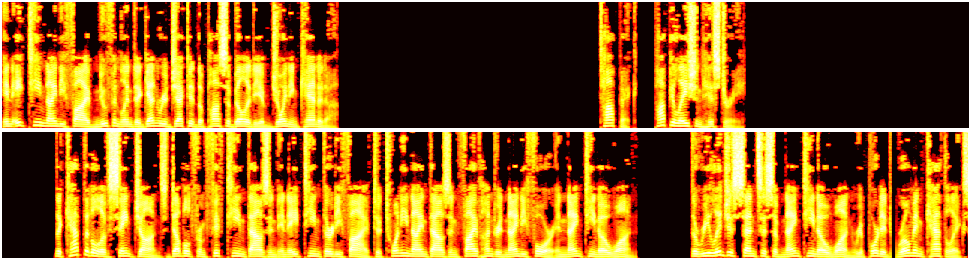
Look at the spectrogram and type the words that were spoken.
In 1895 Newfoundland again rejected the possibility of joining Canada. Population history The capital of St. John's doubled from 15,000 in 1835 to 29,594 in 1901. The religious census of 1901 reported, Roman Catholics,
